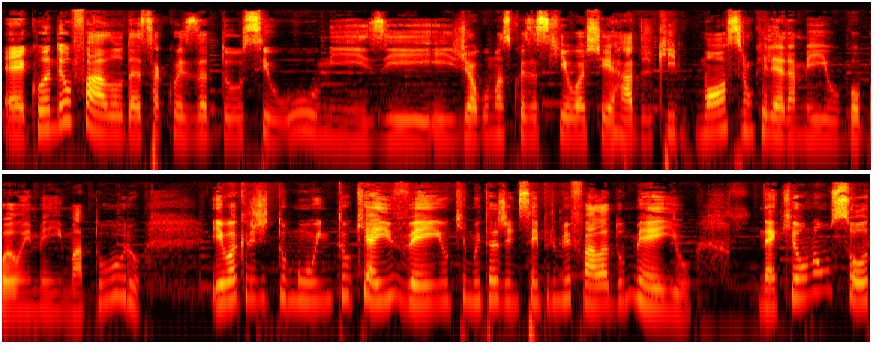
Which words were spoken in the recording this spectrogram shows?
É, quando eu falo dessa coisa dos ciúmes e, e, de algumas coisas que eu achei errado, que mostram que ele era meio bobão e meio imaturo, eu acredito muito que aí vem o que muita gente sempre me fala do meio, né? Que eu não sou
